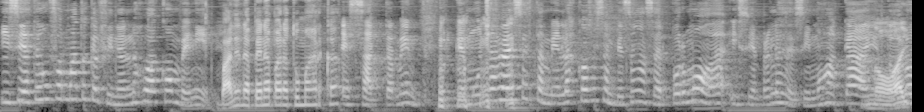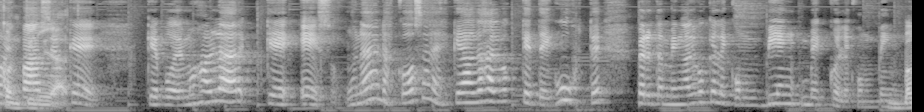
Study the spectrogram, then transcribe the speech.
Y si este es un formato que al final nos va a convenir. ¿Vale la pena para tu marca? Exactamente, porque muchas veces también las cosas se empiezan a hacer por moda y siempre les decimos acá y en todos los espacios que, que podemos hablar que eso, una de las cosas es que hagas algo que te guste, pero también algo que le conviene, que le convenga,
